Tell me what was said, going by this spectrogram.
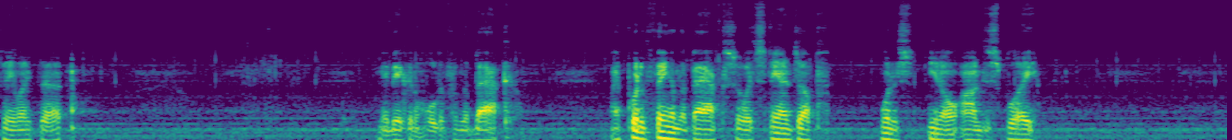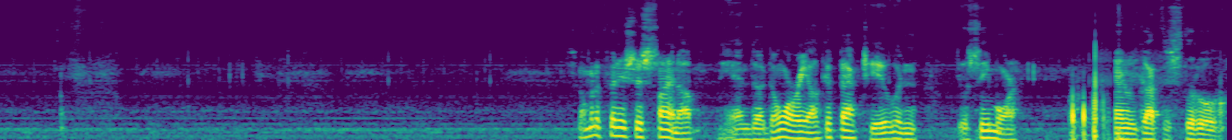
Say like that. Maybe I can hold it from the back. I put a thing in the back so it stands up when it's, you know, on display. So I'm going to finish this sign up, and uh, don't worry, I'll get back to you, and you'll see more. And we got this little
